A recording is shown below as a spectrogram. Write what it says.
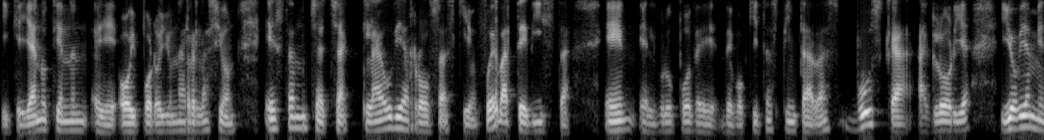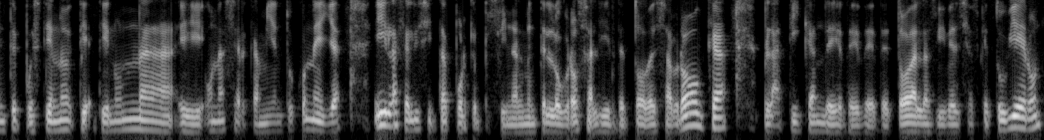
y que ya no tienen eh, hoy por hoy una relación, esta muchacha, Claudia Rosas, quien fue baterista en el grupo de, Boquitas Pintadas, busca a Gloria y obviamente pues tiene, tiene eh, un acercamiento con ella y la felicita porque pues finalmente logró salir de toda esa bronca, platican de, de, de todas las vivencias que tuvieron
